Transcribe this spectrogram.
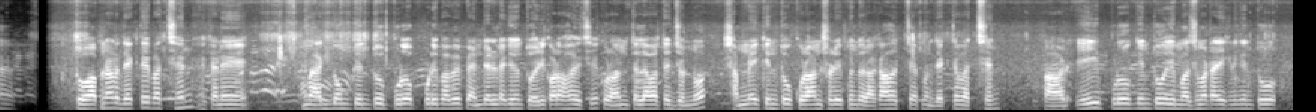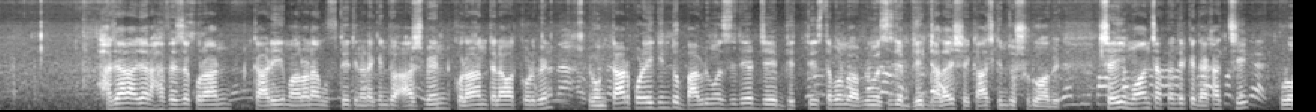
হ্যাঁ। তো আপনারা দেখতেই পাচ্ছেন, এখানে একদম কিন্তু পুরোপুরিভাবে প্যান্ডেলটা কিন্তু তৈরি করা হয়েছে কোরআন তেলাওয়াতের জন্য। সামনেই কিন্তু কোরআন শরীফ কিন্তু রাখা হচ্ছে, আপনারা দেখতে পাচ্ছেন। আর এই পুরো কিন্তু এই মজমাটা এখানে কিন্তু হাজার হাজার হাফেজে কোরআন কারি মাওলানা মুফতি তিনারা কিন্তু আসবেন, কোরআন তেলাওয়াত করবেন এবং তারপরেই কিন্তু বাবরি মসজিদের যে ভিত্তি স্থাপন, বাবরি মসজিদের ভিত ঢালাই সে কাজ কিন্তু শুরু হবে। সেই মঞ্চ আপনাদেরকে দেখাচ্ছি, পুরো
